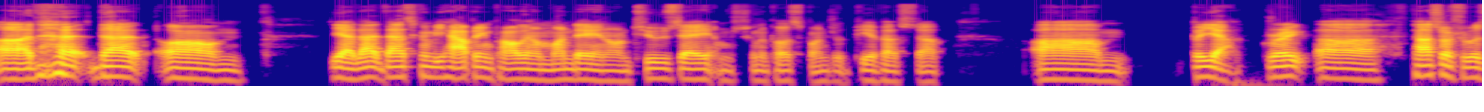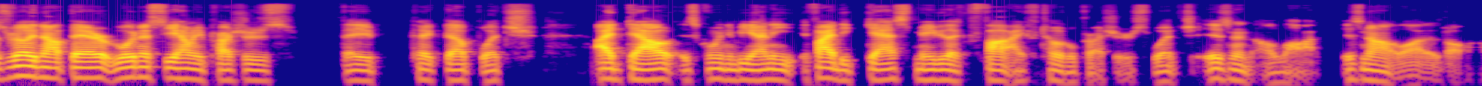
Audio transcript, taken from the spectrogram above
uh, that that um yeah that that's gonna be happening probably on Monday and on Tuesday. I'm just gonna post a bunch of the PFF stuff. Um, but yeah, great. Uh, pass rush was really not there. We're gonna see how many pressures they picked up, which I doubt is going to be any. If I had to guess, maybe like five total pressures, which isn't a lot. Is not a lot at all.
